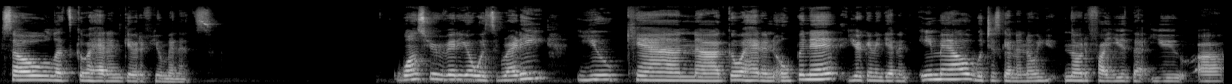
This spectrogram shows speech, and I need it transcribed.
So let's go ahead and give it a few minutes. Once your video is ready, you can uh, go ahead and open it. You're going to get an email which is going to know notify you that you uh,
